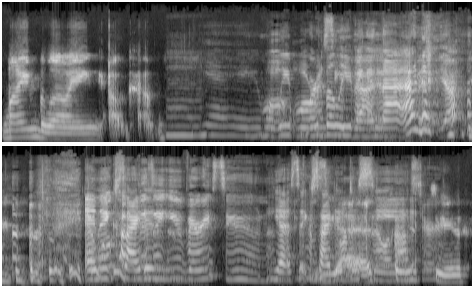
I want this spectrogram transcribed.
mind blowing outcomes. Yay. We'll- Well, we, we'll we're believing that. in that. Yeah. and we'll excited. come visit you very soon. Yes, excited visit to see- Alabaster.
